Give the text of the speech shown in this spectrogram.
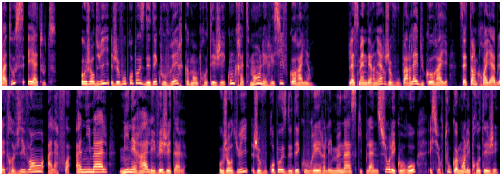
à tous et à toutes. Aujourd'hui, je vous propose de découvrir comment protéger concrètement les récifs coralliens. La semaine dernière, je vous parlais du corail, cet incroyable être vivant, à la fois animal, minéral et végétal. Aujourd'hui, je vous propose de découvrir les menaces qui planent sur les coraux et surtout comment les protéger.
